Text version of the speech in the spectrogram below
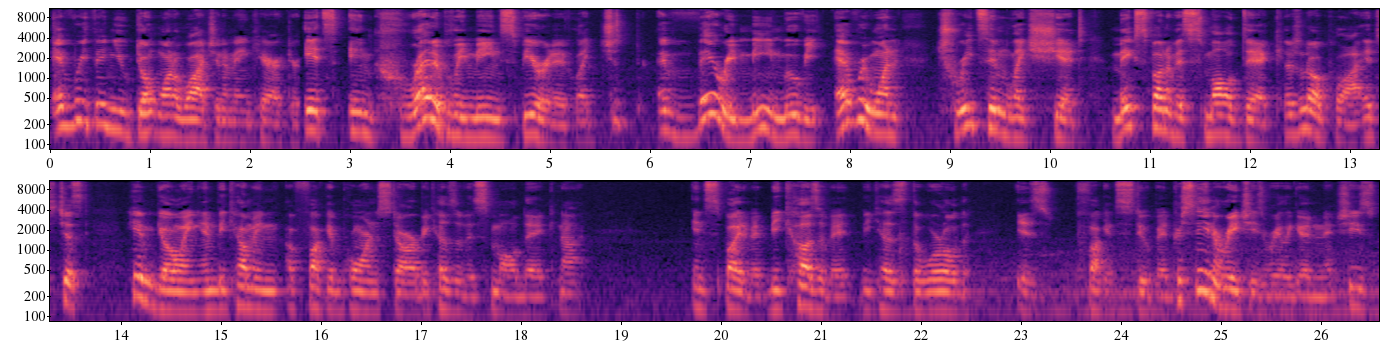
everything you don't want to watch in a main character. It's incredibly mean-spirited, like just a very mean movie. Everyone treats him like shit, makes fun of his small dick. There's no plot. It's just him going and becoming a fucking porn star because of his small dick, not in spite of it, because of it, because the world is fucking stupid. Christina Ricci's really good in it. She's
